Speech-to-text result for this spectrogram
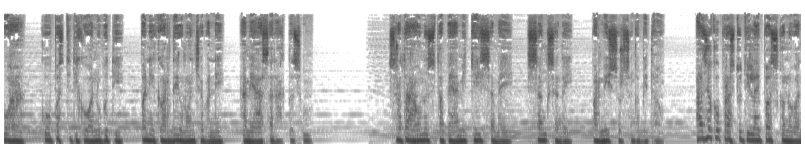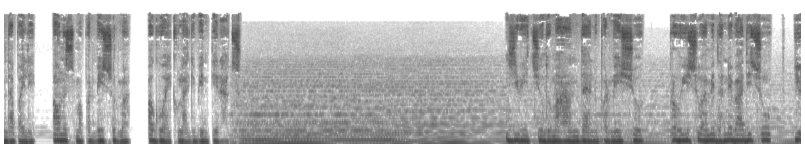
उहाँको उपस्थितिको अनुभूति पनि गर्दै हुनुहुन्छ भन्ने हामी आशा राख्दछौँ। श्रोता आउनुहोस् तपाईँ हामी केही समय सँगसँगै परमेश्वरसँग बिताउ। आजको प्रस्तुतिलाई पस गर्नुभन्दा पहिले आउनुहोस् म परमेश्वरमा अगुवाईको लागि बिन्ती राख्छु। जीवित जिउँदो महान दयालु परमेश्वर प्रभु यीशु हामी धन्यवादी छौँ। यो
